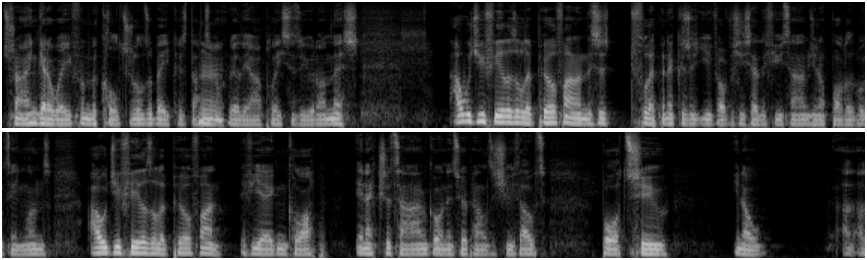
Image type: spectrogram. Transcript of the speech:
try and get away from the cultural debate because that's mm. not really our place to do it on this. How would you feel as a Liverpool fan? And this is flipping it because you've obviously said a few times you're not bothered about England. How would you feel as a Liverpool fan if Jurgen Klopp, in extra time, going into a penalty shootout, bought two, you know, uh,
